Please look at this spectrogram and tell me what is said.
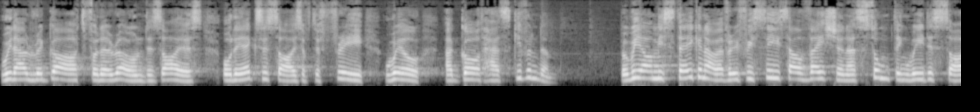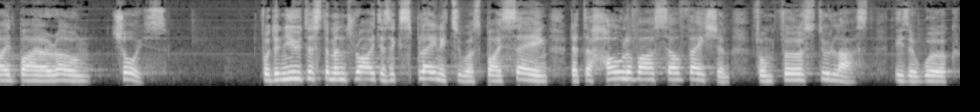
without regard for their own desires or the exercise of the free will that God has given them. But we are mistaken, however, if we see salvation as something we decide by our own choice. For the New Testament writers explain it to us by saying that the whole of our salvation, from first to last, is a work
